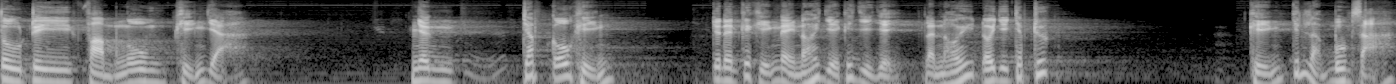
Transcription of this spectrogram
Tu tri phàm ngôn khiển giả nhân chấp cố khiển. Cho nên cái khiển này nói về cái gì vậy? Là nói đối với chấp trước. Khiển chính là buông xả.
